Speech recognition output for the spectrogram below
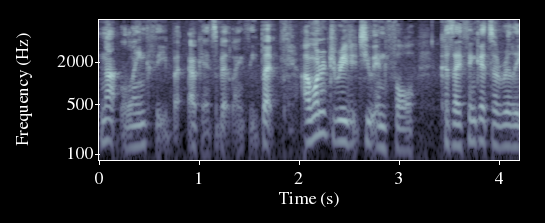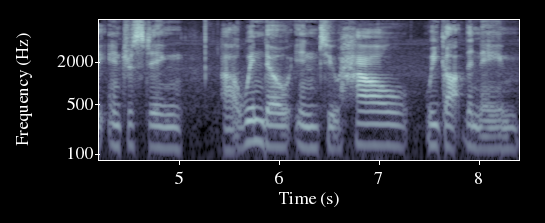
not lengthy, but okay, it's a bit lengthy. But I wanted to read it to you in full because I think it's a really interesting uh, window into how we got the name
